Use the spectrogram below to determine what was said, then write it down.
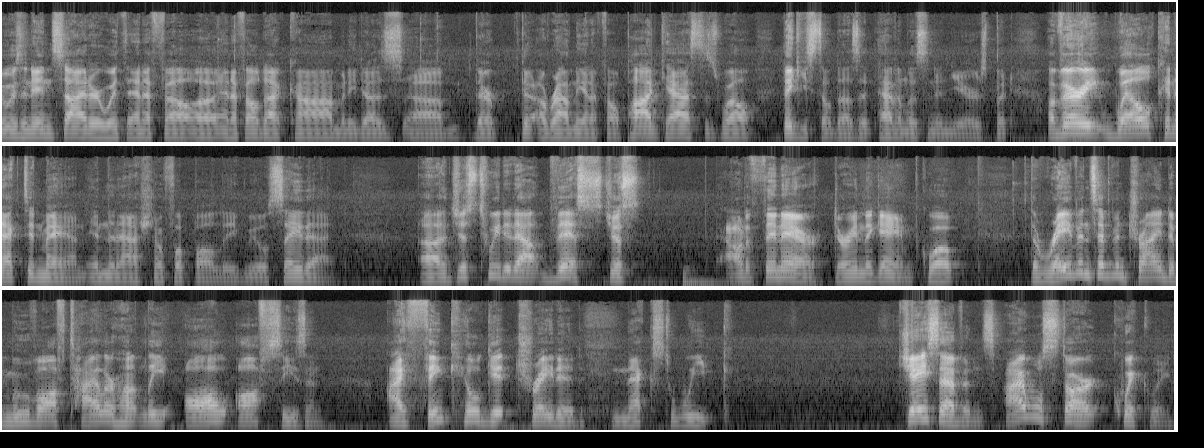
who is an insider with NFL uh, NFL.com and he does uh, their, their, around the NFL podcast as well. I think he still does it. Haven't listened in years, but a very well connected man in the National Football League. We will say that. Uh, just tweeted out this just out of thin air during the game. Quote: The Ravens have been trying to move off Tyler Huntley all offseason. I think he'll get traded next week. Jace Evans, I will start quickly.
